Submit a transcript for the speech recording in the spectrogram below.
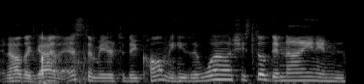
And now the guy, the estimator today called me. He said, well, she's still denying and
